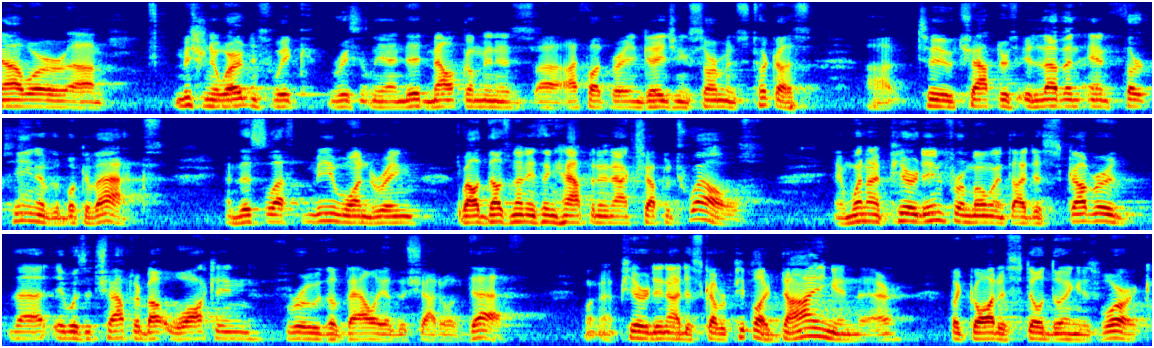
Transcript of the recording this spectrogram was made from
our um, Mission Awareness Week recently ended, Malcolm, in his, uh, I thought, very engaging sermons, took us uh, to chapters 11 and 13 of the book of Acts. And this left me wondering, well, doesn't anything happen in Acts chapter 12? And when I peered in for a moment, I discovered that it was a chapter about walking through the valley of the shadow of death. When I peered in, I discovered people are dying in there, but God is still doing his work.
